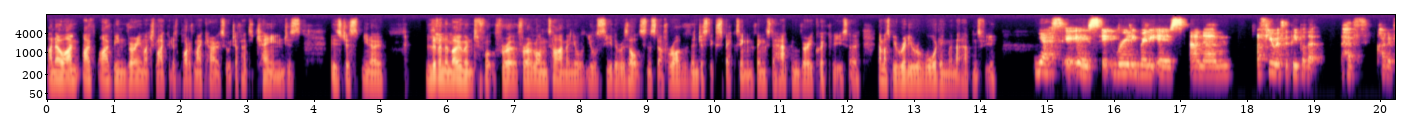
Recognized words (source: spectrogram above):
I know I'm I've I've been very much like it as part of my character, which I've had to change is is just you know live in the moment for for a, for a long time and you'll you'll see the results and stuff rather than just expecting things to happen very quickly. So that must be really rewarding when that happens for you. Yes, it is. It really, really is. And um, a few of the people that have kind of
